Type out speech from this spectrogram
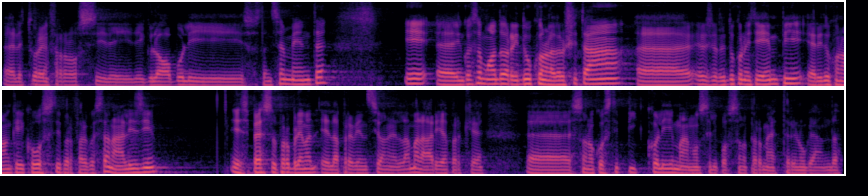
eh, lettura infrarossi dei, dei, globuli sostanzialmente, e eh, in questo modo riducono la velocità, riducono i tempi e riducono anche i costi per fare questa analisi, e spesso il problema è la prevenzione della malaria perché eh, sono costi piccoli ma non se li possono permettere in Uganda.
